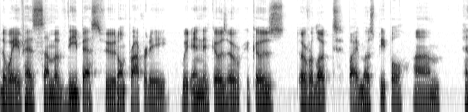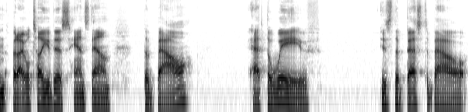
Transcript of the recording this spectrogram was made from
the wave has some of the best food on property, and it goes over it goes overlooked by most people. Um, and but I will tell you this, hands down, the bow at the wave is the best bow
